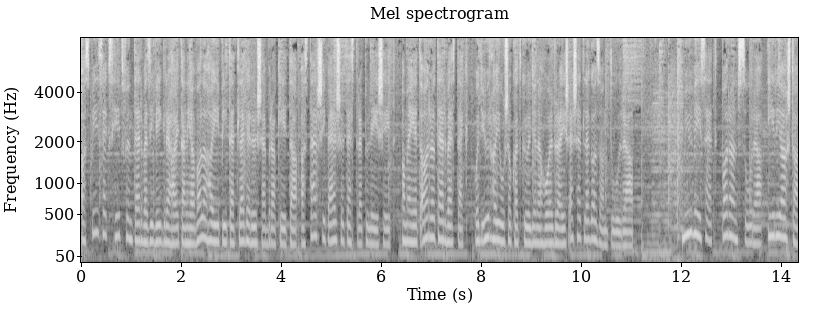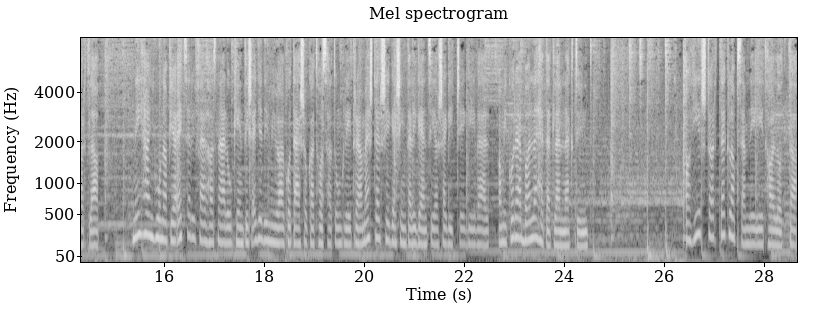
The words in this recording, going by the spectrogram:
A SpaceX hétfőn tervezi végrehajtani a valaha épített legerősebb rakéta, a Starship első tesztrepülését, amelyet arra terveztek, hogy űrhajósokat küldjön a Holdra és esetleg azon túlra. Művészet, parancsszóra, írja a startlap. Néhány hónapja egyszerű felhasználóként is egyedi műalkotásokat hozhatunk létre a mesterséges intelligencia segítségével, ami korábban lehetetlennek tűnt. A Hírstart tech lapszemléjét hallotta.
